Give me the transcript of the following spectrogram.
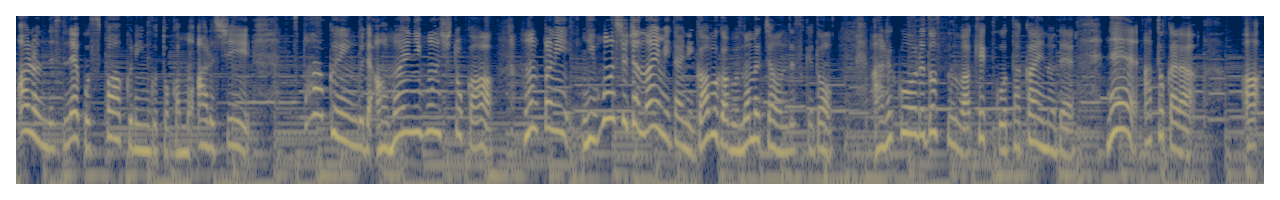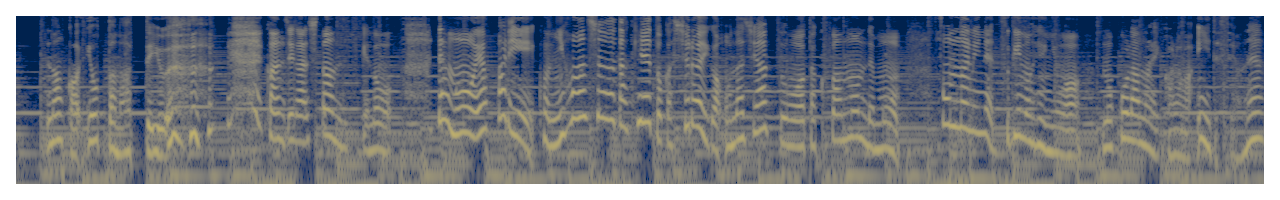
あるんですね。こうスパークリングとかもあるし、スパークリングで甘い日本酒とか、本当に日本酒じゃないみたいにガブガブ飲めちゃうんですけど、アルコール度数は結構高いので、ねえ、後から、あ、なんか酔ったなっていう 感じがしたんですけどでもやっぱりこう日本酒だけとか種類が同じやつをたくさん飲んでもそんなにね次の日には残らないからいいですよね。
